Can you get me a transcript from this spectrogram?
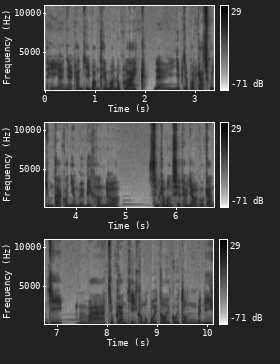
thì à, nhờ các anh chị bấm thêm vào nút like để giúp cho podcast của chúng ta có nhiều người biết hơn nữa. Xin cảm ơn sự theo dõi của các anh chị và chúc các anh chị có một buổi tối cuối tuần bình yên.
